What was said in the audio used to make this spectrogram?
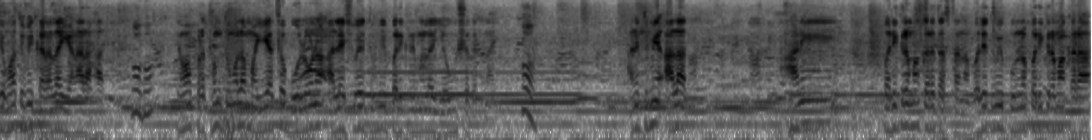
जेव्हा तुम्ही करायला येणार आहात तेव्हा प्रथम तुम्हाला मैयाचं बोलवणं आल्याशिवाय तुम्ही परिक्रमेला येऊ शकत नाही. आणि तुम्ही आलात आणि परिक्रमा करत असताना भले तुम्ही पूर्ण परिक्रमा करा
